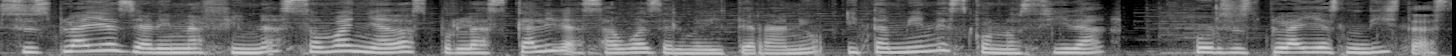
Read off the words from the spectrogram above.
Sus playas de arena fina son bañadas por las cálidas aguas del Mediterráneo y también es conocida por sus playas nudistas.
